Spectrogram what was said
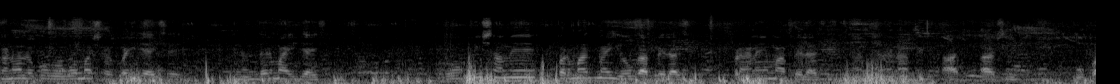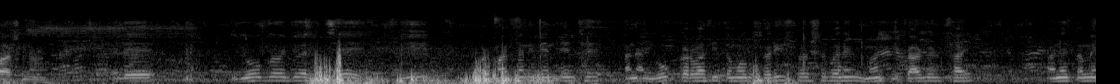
ઘણા લોકો રોગોમાં સળપાઈ જાય છે, નંદરમાં આવી જાય છે. રોગની સામે પરમાત્મા યોગ આપેલા છે, પ્રાણાયામ આપેલા છે ધ્યાન ઉપાસના. એટલે યોગ જો છે એ પરમાત્માની લેનદેન છે અને આ યોગ કરવાથી તમારું શરીર સ્વસ્થ બને, મન એકાગ્ર થાય અને તમે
